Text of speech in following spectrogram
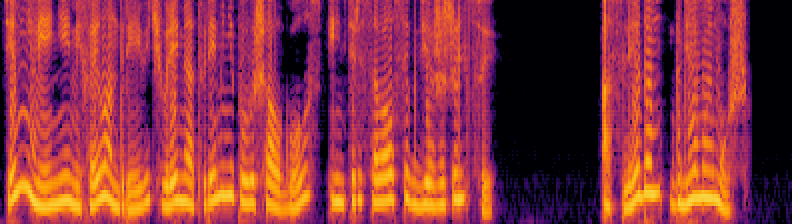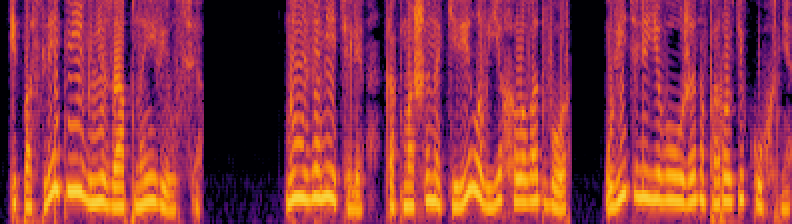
Тем не менее, Михаил Андреевич время от времени повышал голос и интересовался, где же жильцы. А следом, где мой муж. И последний внезапно явился. Мы не заметили, как машина Кирилла въехала во двор, увидели его уже на пороге кухни.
